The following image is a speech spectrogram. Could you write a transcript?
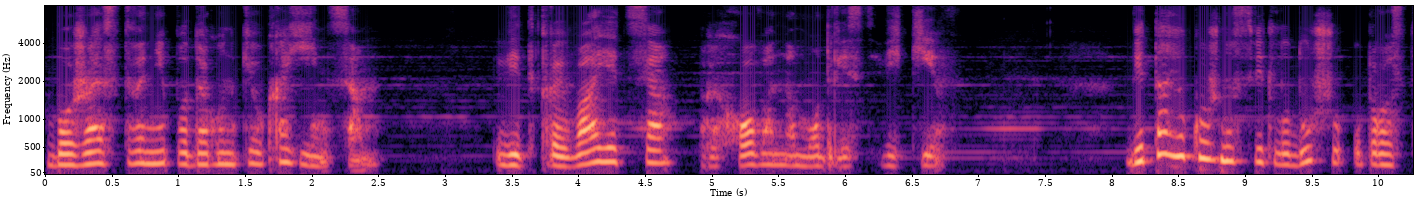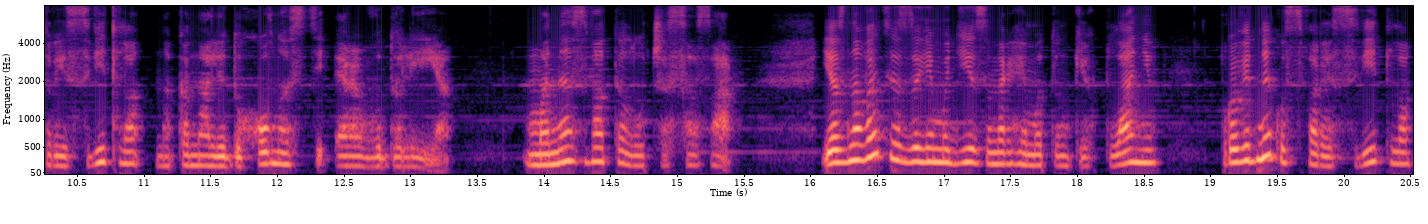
божественні подарунки українцям. Відкривається прихована мудрість віків. Вітаю кожну світлу душу у просторі світла на каналі Духовності Ера Водолія. Мене звати Луче Сазар. Я знавець взаємодії з енергіями тонких планів, провідник у сфери світла,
